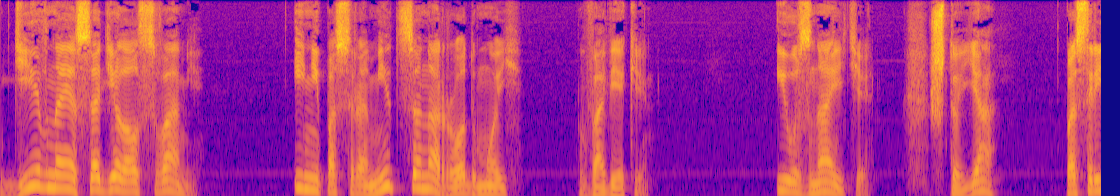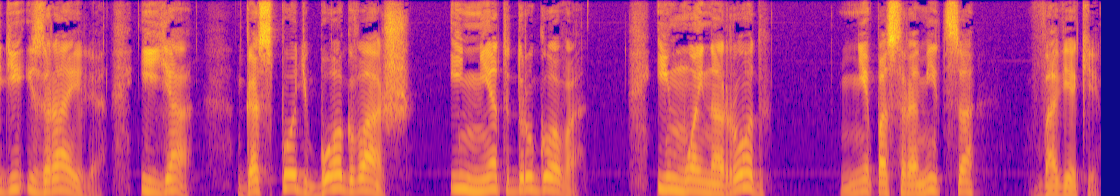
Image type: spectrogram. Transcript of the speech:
дивное соделал с вами, и не посрамится народ мой вовеки. И узнаете, что я посреди Израиля, и я Господь Бог ваш, и нет другого, и мой народ не посрамится вовеки.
